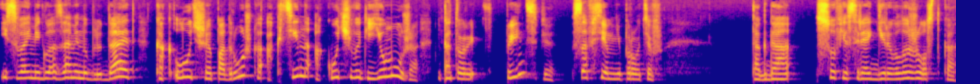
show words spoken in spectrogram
и своими глазами наблюдает, как лучшая подружка активно окучивает ее мужа, который, в принципе, совсем не против. Тогда Софья среагировала жестко.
